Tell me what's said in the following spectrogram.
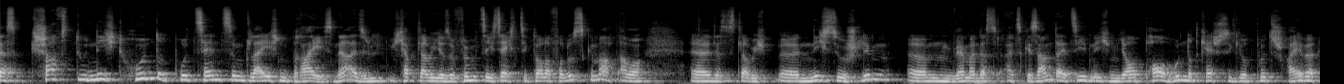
Das schaffst du nicht 100% zum gleichen Preis. Ne? Also ich habe, glaube ich, so 50, 60 Dollar Verlust gemacht, aber äh, das ist, glaube ich, äh, nicht so schlimm, ähm, wenn man das als Gesamtheit sieht und ich im Jahr ein paar hundert Cash-Secured Puts schreibe.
